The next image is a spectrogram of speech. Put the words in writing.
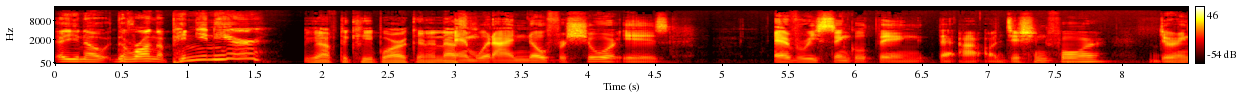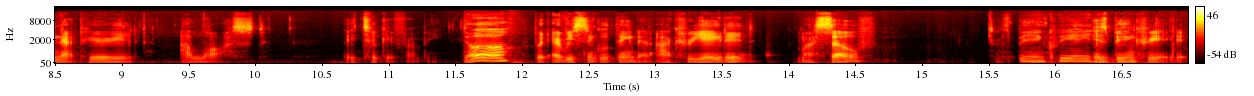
you know, the wrong opinion here? You have to keep working, and that's And what I know for sure is every single thing that I auditioned for during that period, I lost. They took it from me. Duh. But every single thing that I created myself It's being created. is being created.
